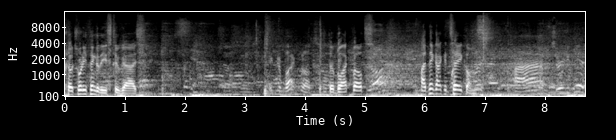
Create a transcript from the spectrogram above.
Coach, what do you think of these two guys? They're black belts. They're black belts? I think I could take them. I'm sure you could.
